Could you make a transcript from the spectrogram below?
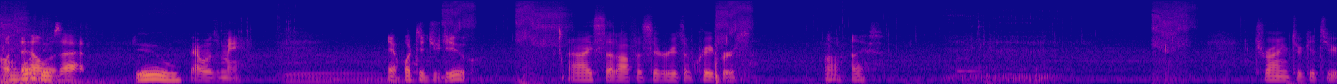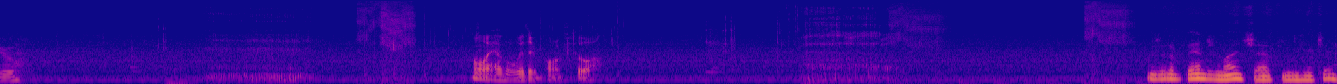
What the what hell was that? Do That was me. Yeah, what did you do? I set off a series of creepers. Oh, nice. Trying to get you. Oh, I have a wither bone. Cool. there's an abandoned mine shaft in here too.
